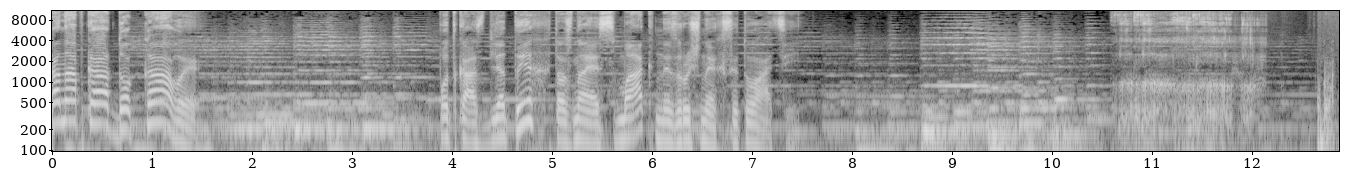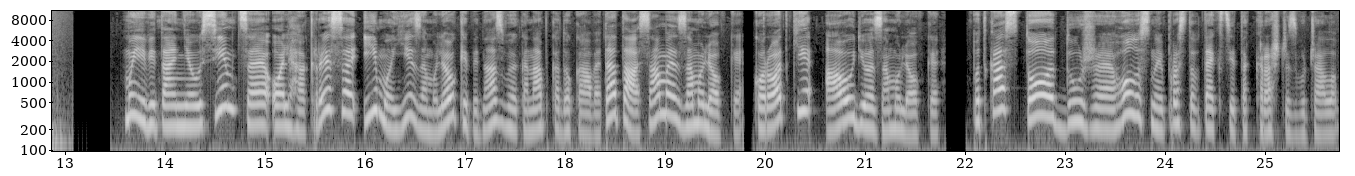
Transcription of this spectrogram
Канапка до кави. Подкаст для тих, хто знає смак незручних ситуацій. Мої вітання усім. Це Ольга Криса і мої замальовки під назвою Канапка до кави. Та та саме замальовки, короткі аудіозамальовки. Подкаст то дуже голосно і просто в тексті так краще звучало.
